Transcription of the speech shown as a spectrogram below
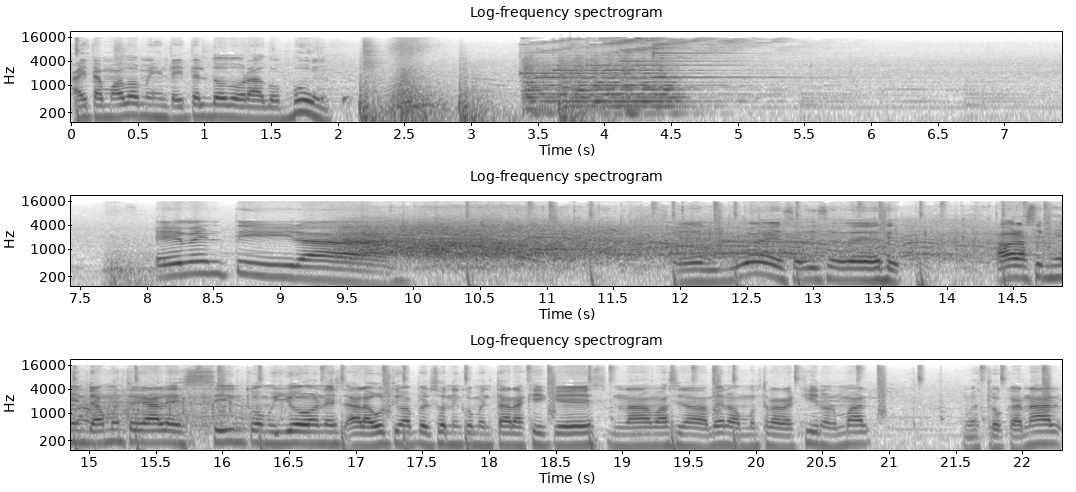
Ahí estamos a dos, mi gente. Ahí está el 2 dorado. ¡Boom! Es mentira. El hueso, dice Derek. Ahora sí, mi gente, vamos a entregarle 5 millones a la última persona en comentar aquí, que es nada más y nada menos. Vamos a entrar aquí, normal nuestro canal.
